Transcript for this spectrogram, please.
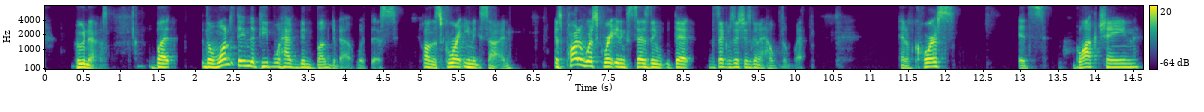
Who knows? But the one thing that people have been bugged about with this on the Square Enix side is part of what Square Enix says they that this acquisition is going to help them with. And of course, it's blockchain,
